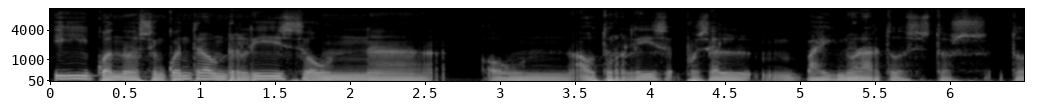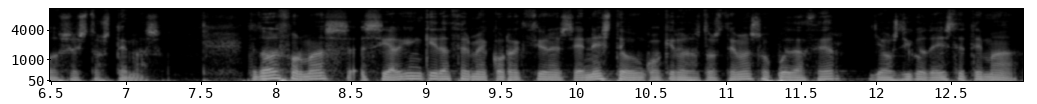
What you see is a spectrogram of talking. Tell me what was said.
Y cuando se encuentra un release o un, o un auto-release, pues él va a ignorar todos estos, todos estos temas. De todas formas, si alguien quiere hacerme correcciones en este o en cualquiera de los otros temas, lo puede hacer. Ya os digo, de este tema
